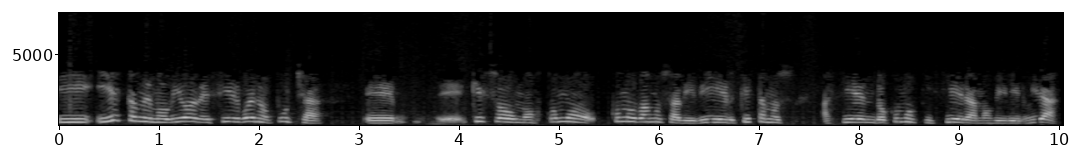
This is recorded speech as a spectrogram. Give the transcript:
y, y, esto me movió a decir, bueno, pucha, eh, eh, ¿qué somos? ¿Cómo, ¿Cómo vamos a vivir? ¿Qué estamos haciendo? ¿Cómo quisiéramos vivir? Mira,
